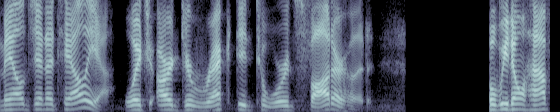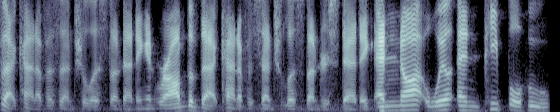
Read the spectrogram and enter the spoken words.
male genitalia, which are directed towards fatherhood. But we don't have that kind of essentialist understanding, and robbed of that kind of essentialist understanding, and not will, and people who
